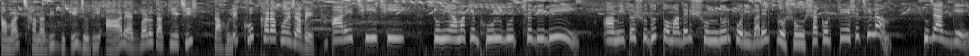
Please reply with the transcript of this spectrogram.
আমার ছানাদির দিকে যদি আর একবারও তাকিয়েছিস তাহলে খুব খারাপ হয়ে যাবে। আরে ছি ছি। তুমি আমাকে ভুল বুঝছ দিদি। আমি তো শুধু তোমাদের সুন্দর পরিবারের প্রশংসা করতে এসেছিলাম। যাকগে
